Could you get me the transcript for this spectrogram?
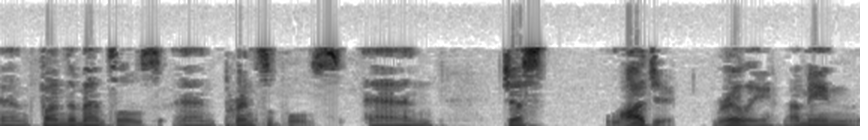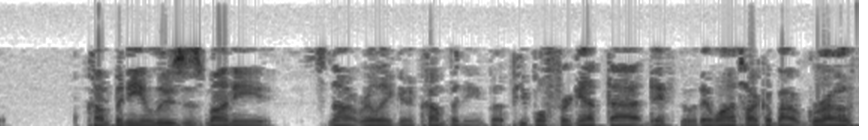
and fundamentals and principles and just logic, really. I mean, company loses money, it's not really a good company, but people forget that. They, they want to talk about growth.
